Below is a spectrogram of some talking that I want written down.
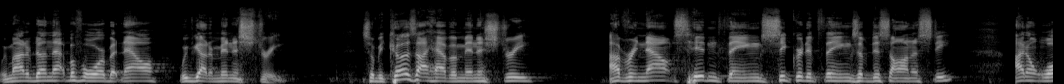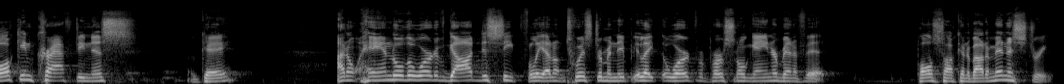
We might have done that before, but now we've got a ministry. So, because I have a ministry, I've renounced hidden things, secretive things of dishonesty. I don't walk in craftiness, okay? I don't handle the word of God deceitfully. I don't twist or manipulate the word for personal gain or benefit. Paul's talking about a ministry.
